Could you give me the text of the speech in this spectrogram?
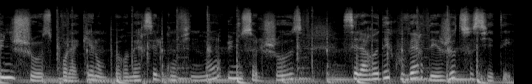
une chose pour laquelle on peut remercier le confinement, une seule chose, c'est la redécouverte des jeux de société.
